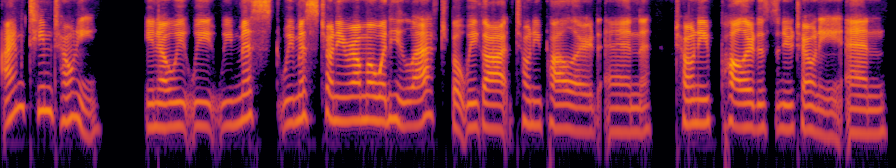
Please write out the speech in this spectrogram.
I'm team Tony. You know, we we we missed we missed Tony Romo when he left, but we got Tony Pollard and Tony Pollard is the new Tony. And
